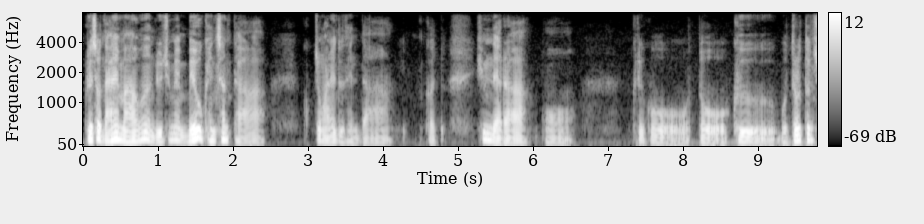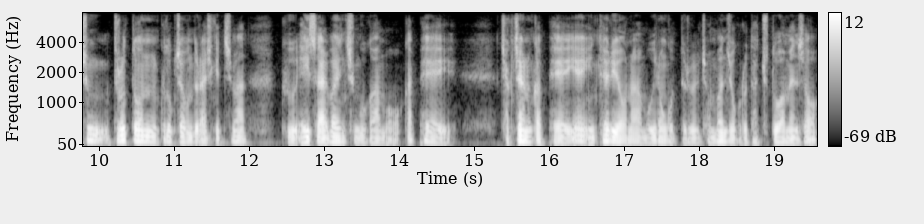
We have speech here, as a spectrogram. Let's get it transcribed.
그래서 "나의 마음은 요즘에 매우 괜찮다. 걱정 안 해도 된다. 그러니까 힘내라." 어 그리고 또 그 뭐 들었던 친 들었던 구독자분들은 아시겠지만 그 에이스 알바인 친구가 뭐 카페 작지 않은 카페의 인테리어나 뭐 이런 것들을 전반적으로 다 주도하면서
